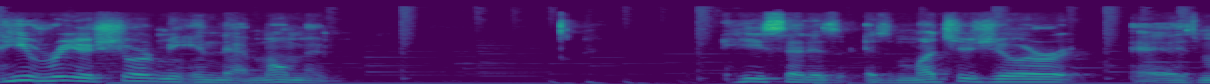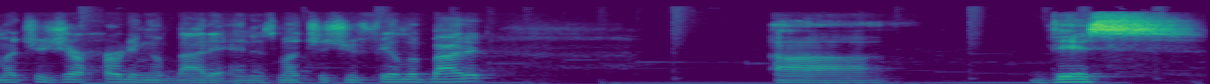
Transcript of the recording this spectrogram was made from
he reassured me in that moment. He said, as, as much as you're as much as you're hurting about it and as much as you feel about it, uh this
